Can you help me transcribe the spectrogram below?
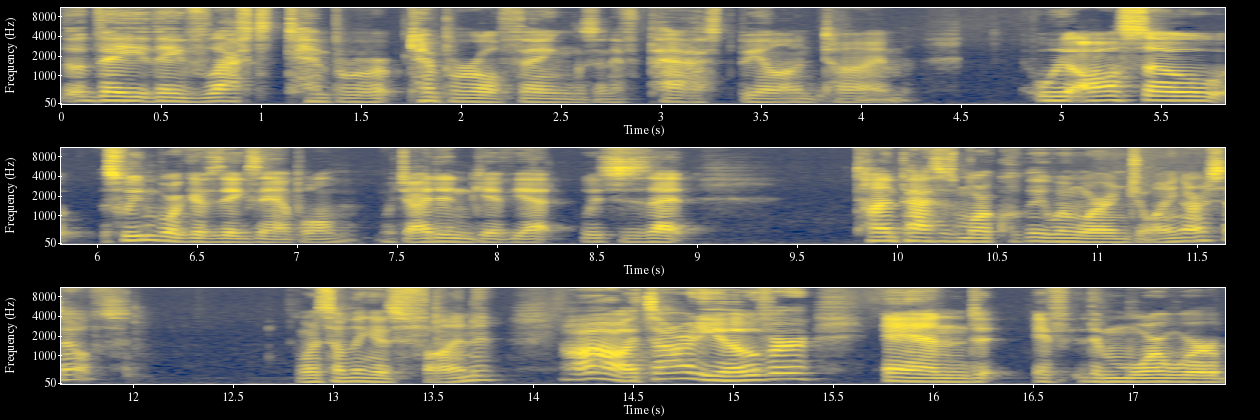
they, they've left tempor- temporal things and have passed beyond time. We also, Swedenborg gives the example, which I didn't give yet, which is that time passes more quickly when we're enjoying ourselves when something is fun. Oh it's already over. And if the more we're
